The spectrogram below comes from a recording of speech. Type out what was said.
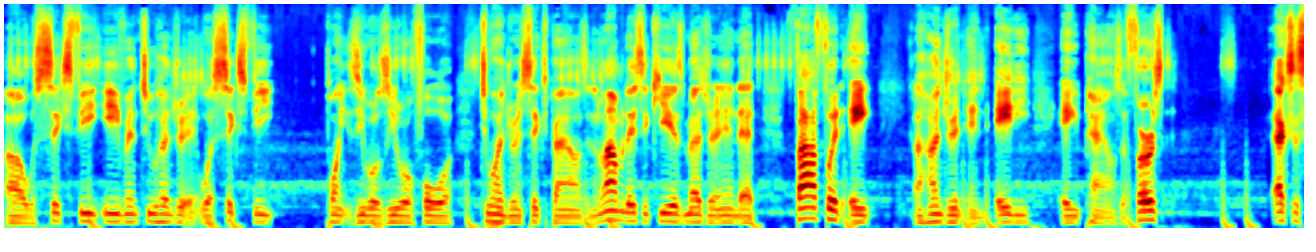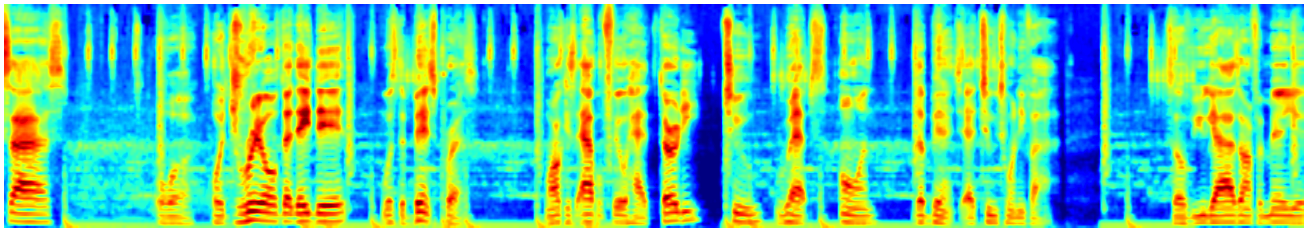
uh, was six feet even, 200 was six feet. 0.004, 206 pounds, and Olamide Zaccheaus measuring in at five foot eight, 188 pounds. The first exercise or or drill that they did was the bench press. Marcus Applefield had 32 reps on the bench at 225. So if you guys aren't familiar,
